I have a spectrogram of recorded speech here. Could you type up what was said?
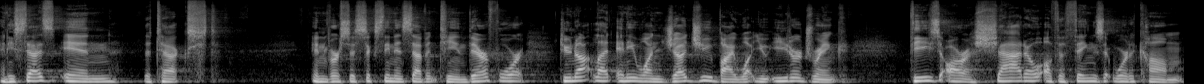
And he says in the text, in verses 16 and 17, therefore, do not let anyone judge you by what you eat or drink. These are a shadow of the things that were to come.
